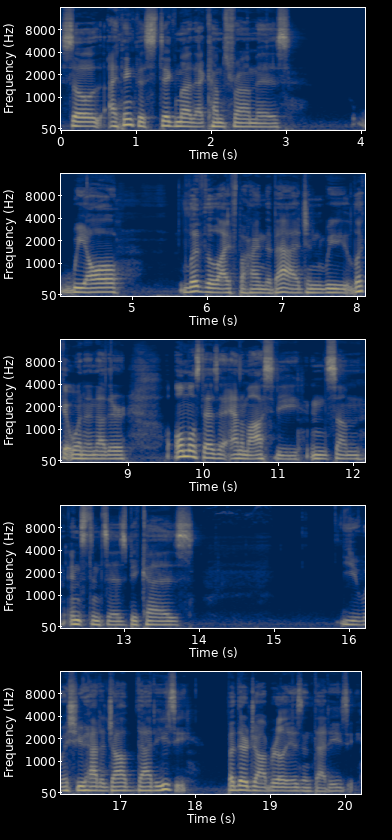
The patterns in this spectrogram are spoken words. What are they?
So I think the stigma that comes from is we all live the life behind the badge and we look at one another almost as an animosity in some instances because you wish you had a job that easy, but their job really isn't that easy.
